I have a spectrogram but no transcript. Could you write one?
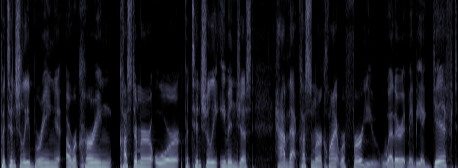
potentially bring a recurring customer or potentially even just have that customer or client refer you, whether it may be a gift,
